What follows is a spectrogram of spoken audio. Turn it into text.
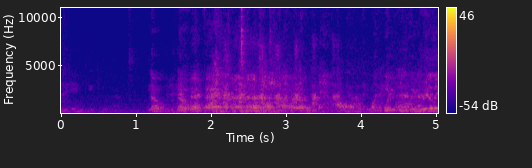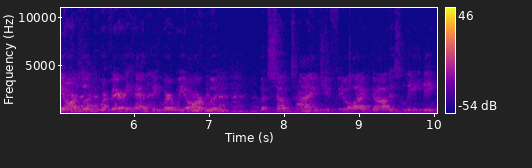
So they didn't kick you out? No, no, in fact, uh, we, we really aren't looking, we're very happy where we are, but, but sometimes you feel like God is leading,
